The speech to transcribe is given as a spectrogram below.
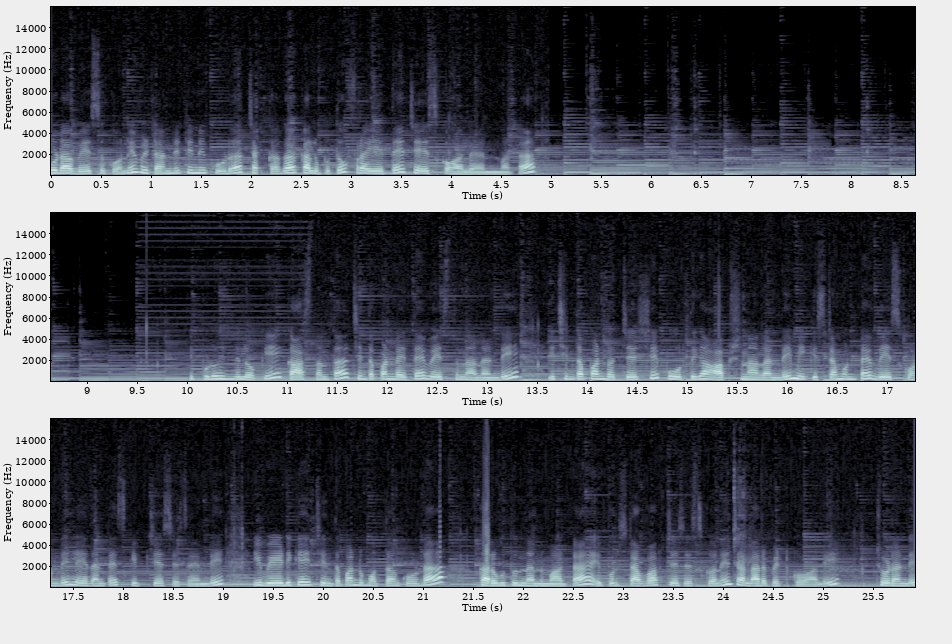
కూడా వేసుకొని వీటన్నిటిని కూడా చక్కగా కలుపుతూ ఫ్రై అయితే చేసుకోవాలి అన్నమాట. ఇప్పుడు ఇందులోకి కాస్తంత చింతపండు అయితే వేస్తున్నానండి. ఈ చింతపండు వచ్చేసి పూర్తిగా ఆప్షనల్ అండి. మీకు ఇష్టం ఉంటే వేసుకోండి లేదంటే స్కిప్ చేసేసేయండి. ఈ వేడికే ఈ చింతపండు మొత్తం కూడా కరుగుతుందన్నమాట. ఇప్పుడు స్టవ్ ఆఫ్ చేసేసుకొని చల్లార పెట్టుకోవాలి చూడండి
